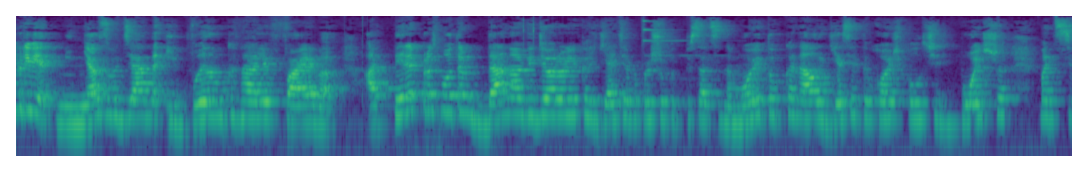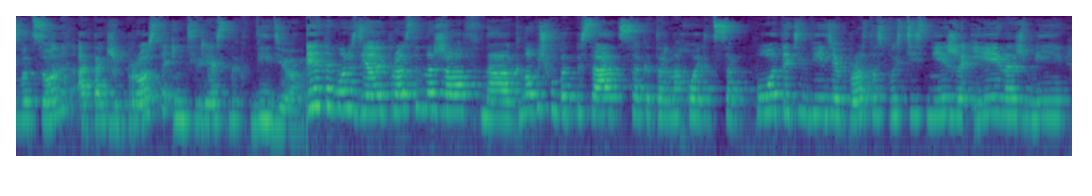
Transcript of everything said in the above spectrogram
Всем привет! Меня зовут Диана и вы на канале Fiber. А перед просмотром данного видеоролика я тебя попрошу подписаться на мой YouTube канал, если ты хочешь получить больше мотивационных, а также просто интересных видео. И это можешь сделать просто нажав на кнопочку подписаться, которая находится под этим видео, просто спустись ниже и нажми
